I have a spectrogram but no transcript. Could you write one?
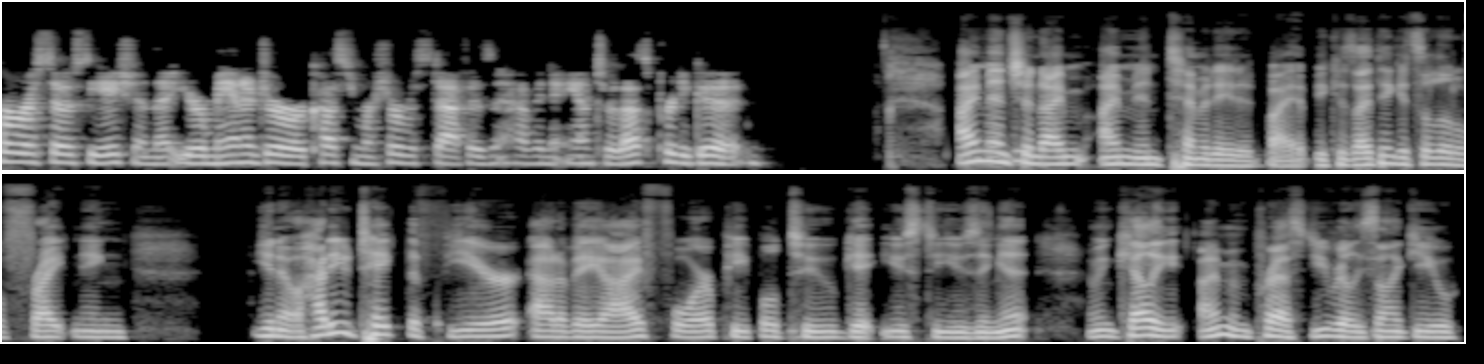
per association that your manager or customer service staff isn't having to answer. That's pretty good. I mentioned I'm I'm intimidated by it because I think it's a little frightening. You know, how do you take the fear out of AI for people to get used to using it? I mean, Kelly, I'm impressed. You really sound like you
